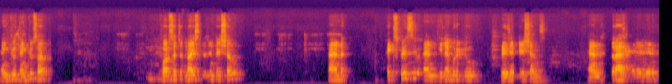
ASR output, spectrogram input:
Thank you. Thank you, sir, for such a nice presentation and expressive and elaborative presentations. And sir has highlighted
